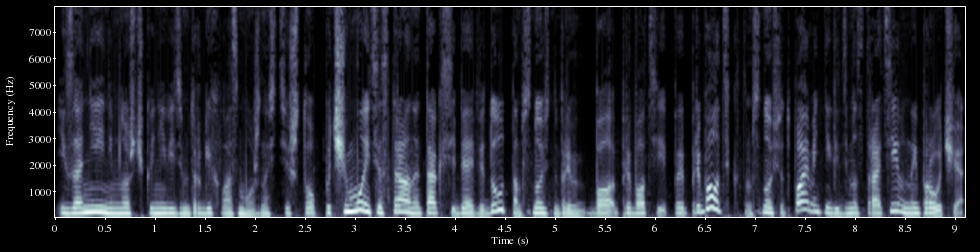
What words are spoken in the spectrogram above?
и за ней немножечко не видим других возможностей, что почему эти страны так себя ведут, там сносят, например, Прибалти... Прибалтика, там сносят памятники демонстративно и прочее.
